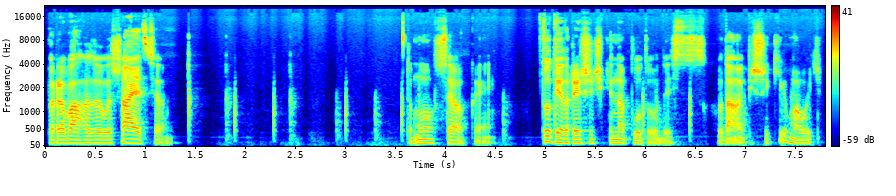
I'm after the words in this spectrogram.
перевага залишається. Тому все окей. Тут я трішечки наплутав десь з ходами пішаків, мабуть.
